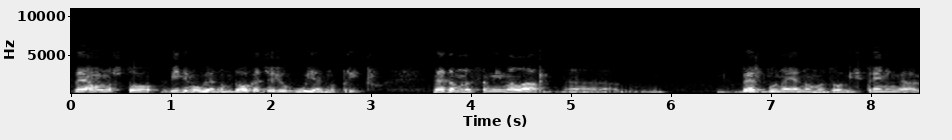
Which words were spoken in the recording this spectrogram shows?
sve ono što vidimo u jednom događaju u jednu priču. Nedavno sam imala e, vežbu na jednom od ovih treninga,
